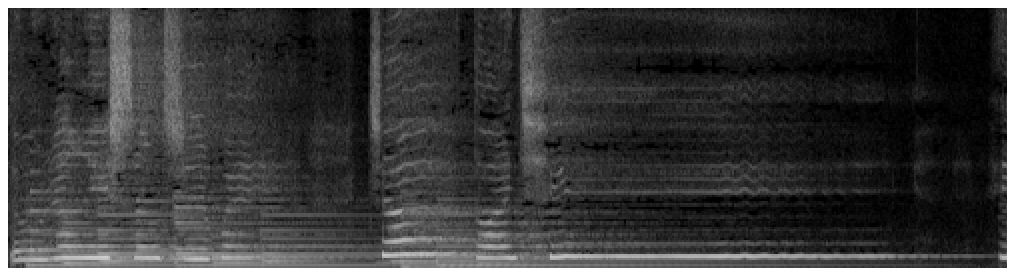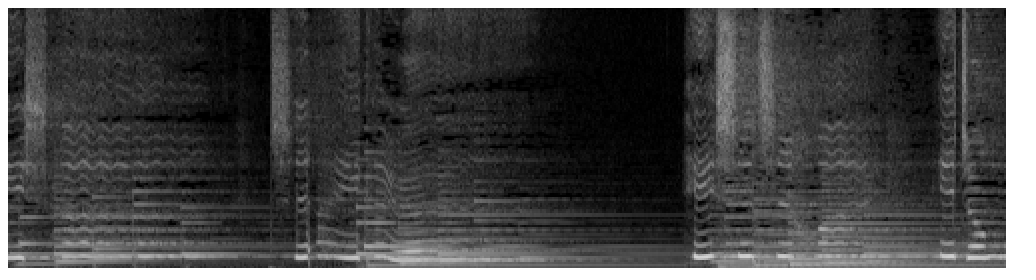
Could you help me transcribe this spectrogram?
就让一生只为这段情，一生。只爱一个人，一世只怀一种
